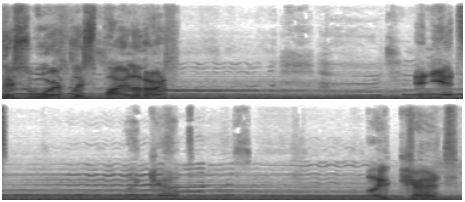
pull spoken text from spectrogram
This worthless pile of earth? And yet, I can't. I can't.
